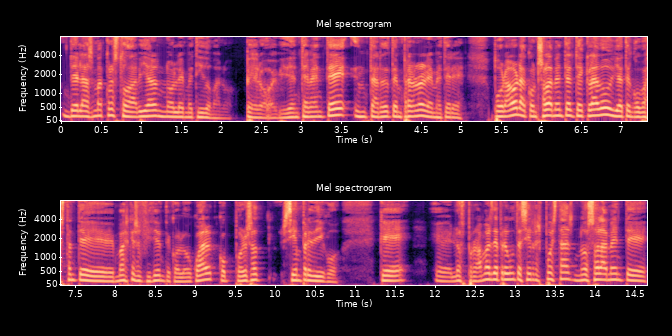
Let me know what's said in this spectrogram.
de las, macros todavía no le he metido mano, pero evidentemente tarde o temprano le meteré. Por ahora, con solamente el teclado ya tengo bastante más que suficiente, con lo cual, por eso siempre digo que eh, los programas de preguntas y respuestas no solamente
